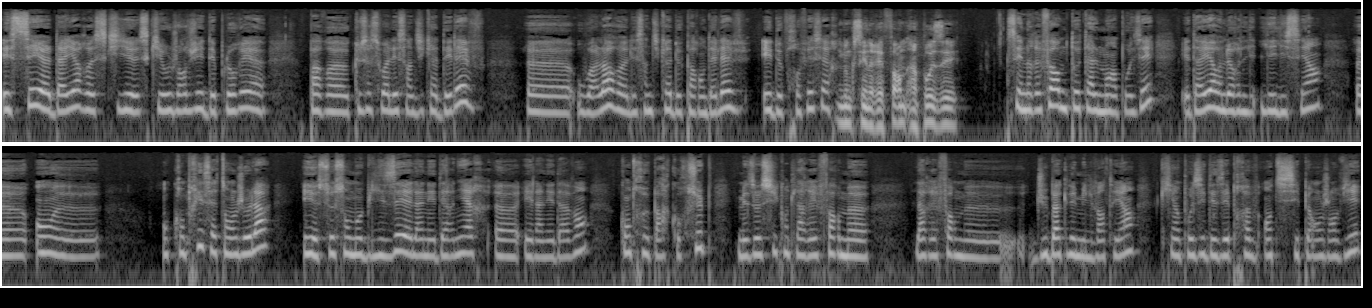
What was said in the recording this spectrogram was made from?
Et c'est euh, d'ailleurs euh, ce qui, euh, ce qui aujourd'hui est déploré par que ce soit les syndicats d'élèves euh, ou alors les syndicats de parents d'élèves et de professeurs. Donc c'est une réforme imposée. C'est une réforme totalement imposée et d'ailleurs leur- les lycéens euh, ont, euh, ont compris cet enjeu-là et se sont mobilisés l'année dernière et l'année d'avant contre Parcoursup, mais aussi contre la réforme, la réforme euh, du bac 2021 qui imposait des épreuves anticipées en janvier,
